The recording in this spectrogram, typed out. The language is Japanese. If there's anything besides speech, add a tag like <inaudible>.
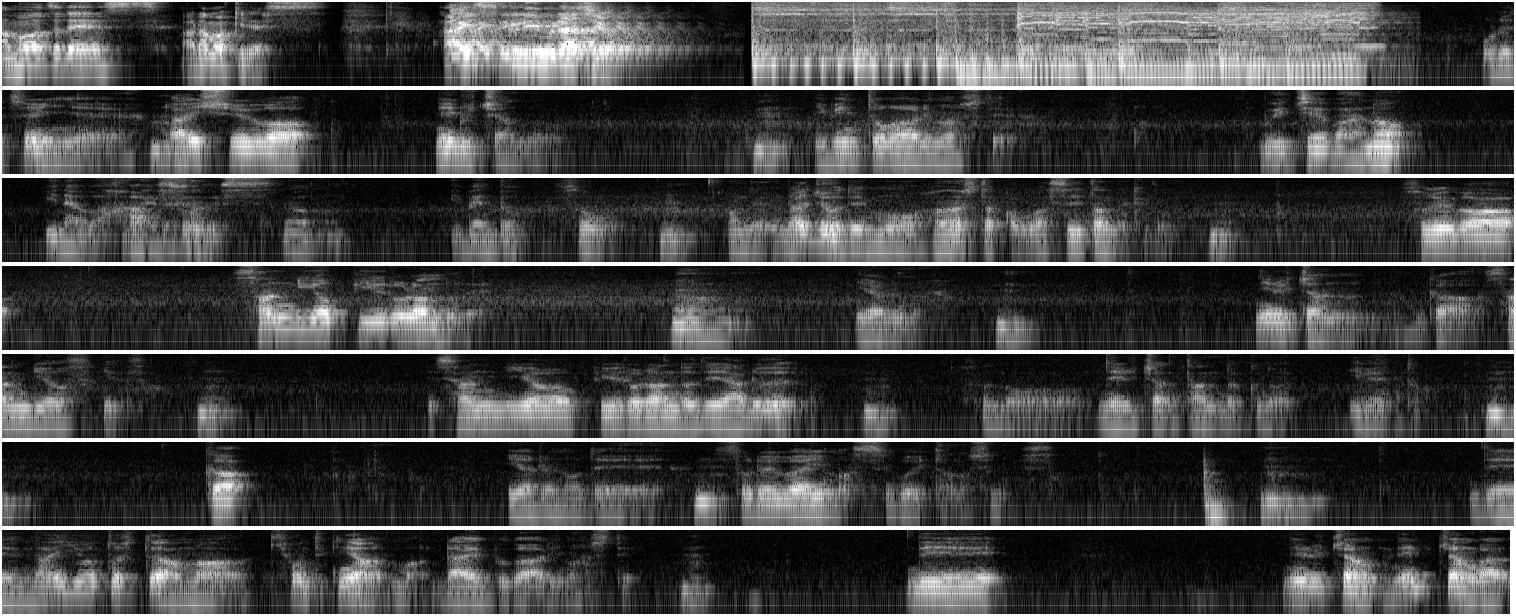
天松です。荒牧です。アイスクリームラジオ。俺ついにね、来週はねるちゃんのうん。イベントがありまして、VTuber の稲葉花あそうです、うん、イベント。そう、うん。あのねラジオでもう話したか忘れたんだけど、うん。それがサンリオピューロランドでうん。やるのよ。うん。ねるちゃんがサンリオ好きでさうん。でサンリオピューロランドでやるうん。そのねるちゃん単独のイベントうん。がやるので、うんそれが今すごい楽しみですうん。で内容としてはまあ基本的にはまあライブがありましてうん。でねるちゃんねるちゃんが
